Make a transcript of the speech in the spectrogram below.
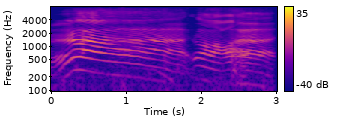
Ah! Oh.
